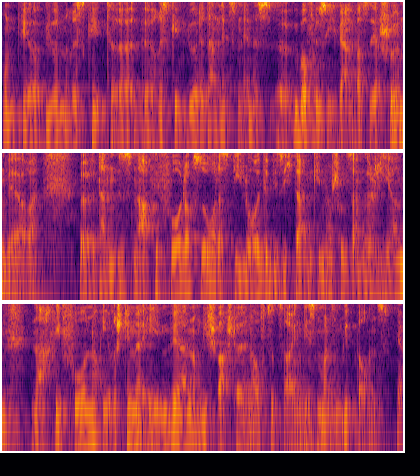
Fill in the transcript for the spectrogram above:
und wir würden Riskit, äh, äh Riskit würde dann letzten Endes äh, überflüssig werden, was sehr schön wäre, dann ist es nach wie vor doch so, dass die Leute, die sich da im Kinderschutz engagieren, nach wie vor noch ihre Stimme erheben werden, um die Schwachstellen aufzuzeigen, die es nun mal eben gibt bei uns. Ja,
